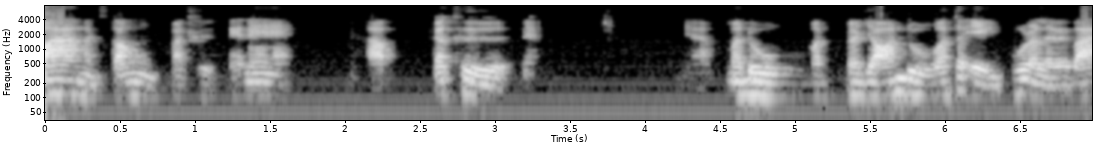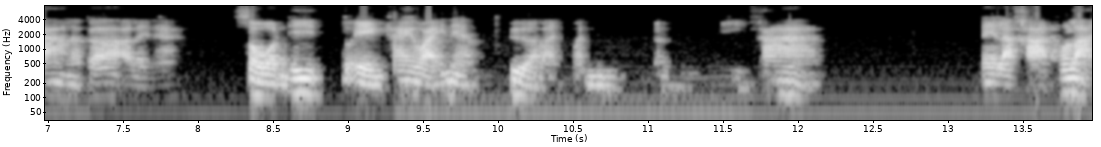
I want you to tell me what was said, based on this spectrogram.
่ามันต้องมาถึงแน่ๆนะครับ ก็คือเนี่ยมาดูมาย้อนดูว่าตัวเองพูดอะไรไปบ้างแล้วก็อะไรนะโซนที่ตัวเองให้ไว้เนี่ย คืออะไรมันมันมีค่า ในราคาเท่าไหร่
